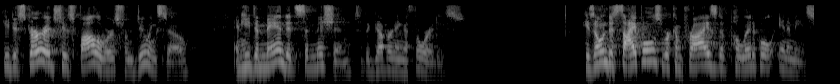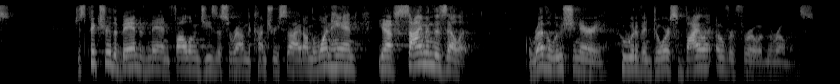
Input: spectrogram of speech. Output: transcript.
He discouraged his followers from doing so, and he demanded submission to the governing authorities. His own disciples were comprised of political enemies. Just picture the band of men following Jesus around the countryside. On the one hand, you have Simon the Zealot, a revolutionary who would have endorsed violent overthrow of the Romans.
